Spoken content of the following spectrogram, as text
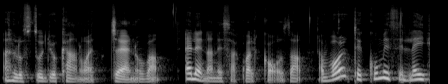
allo studio Canoet Genova. Elena ne sa qualcosa. A volte è come se lei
